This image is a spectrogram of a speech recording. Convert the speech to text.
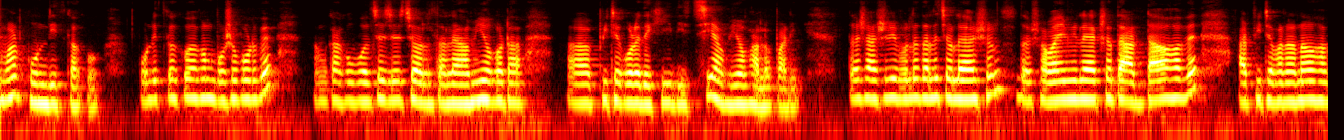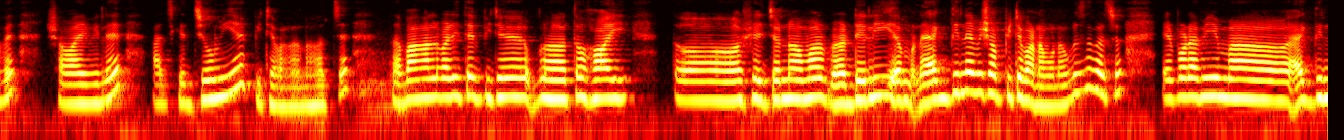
আমার পণ্ডিত কাকু। পণ্ডিত কাকু এখন বসে পড়বে। কাকু বলছে যে, চল তাহলে আমিও কটা পিঠে করে দেখিয়ে দিচ্ছি, আমিও ভালো পারি। তো শাশুড়ি বলে তাহলে চলে আসুন। তো সবাই মিলে একসাথে আড্ডাও হবে আর পিঠে বানানোও হবে। সবাই মিলে আজকে জমিয়ে পিঠে বানানো হচ্ছে। তা বাঙাল বাড়িতে পিঠে তো হয় তো সেই জন্য আমার ডেলি মানে একদিনে আমি সব পিঠে বানাবো না, বুঝতে পারছ? এরপর আমি একদিন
